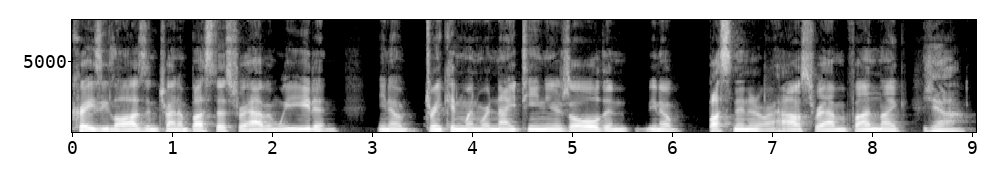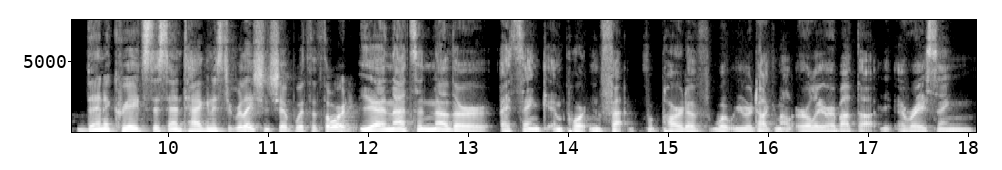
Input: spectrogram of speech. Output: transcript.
crazy laws and trying to bust us for having weed and, you know, drinking when we're 19 years old and, you know, busting into our house for having fun, like, Yeah. then it creates this antagonistic relationship with authority. Yeah, and that's another, I think, important fa- part of what we were talking about earlier about the erasing,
